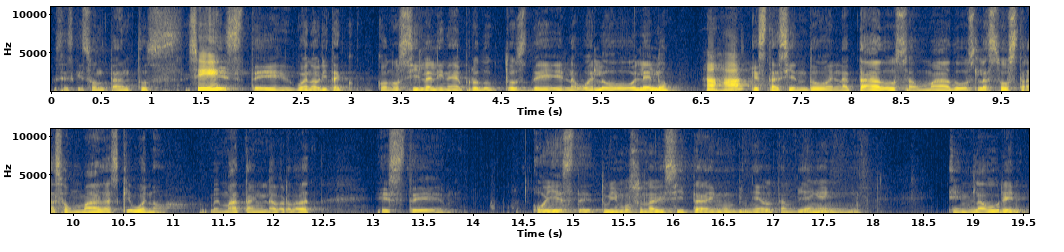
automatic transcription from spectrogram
pues es que son tantos. ¿Sí? Este, bueno, ahorita conocí la línea de productos del abuelo Lelo, que está haciendo enlatados, ahumados, las ostras ahumadas, que bueno, me matan, la verdad. Este, hoy este, tuvimos una visita en un viñedo también, en, en Laure,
